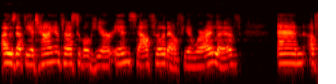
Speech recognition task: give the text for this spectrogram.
I was at the Italian festival here in South Philadelphia, where I live, and a,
